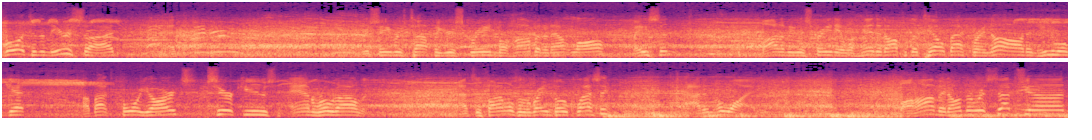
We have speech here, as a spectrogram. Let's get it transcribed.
throw it to the near side. And receivers top of your screen, Muhammad and Outlaw. Mason, bottom of your screen. They will hand it off to the tailback, Renaud, and he will get about four yards. Syracuse and Rhode Island. That's the finals of the Rainbow Classic out in Hawaii. Muhammad on the reception.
